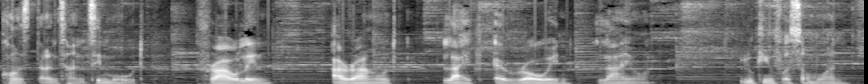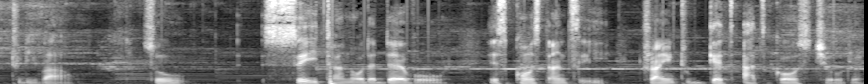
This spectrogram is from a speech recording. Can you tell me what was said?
constant hunting mode, prowling around like a roaring lion looking for someone to devour. So, Satan or the devil is constantly trying to get at God's children,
